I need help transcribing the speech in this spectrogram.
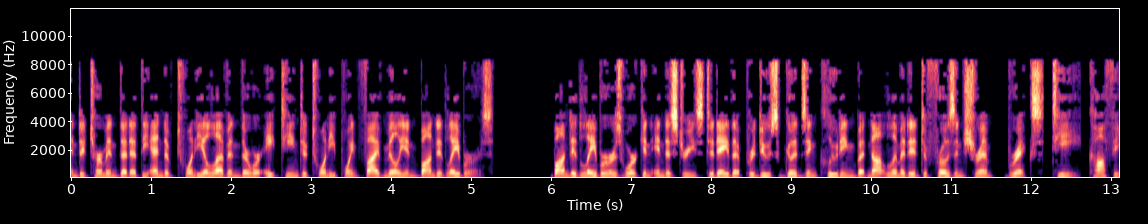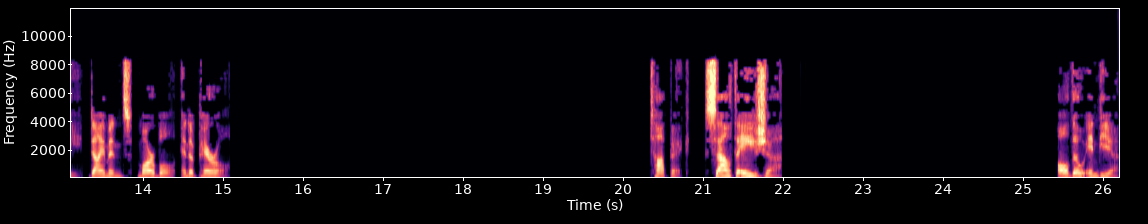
and determined that at the end of 2011 there were 18 to 20.5 million bonded labourers. Bonded laborers work in industries today that produce goods including but not limited to frozen shrimp, bricks, tea, coffee, diamonds, marble, and apparel. South Asia Although India,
